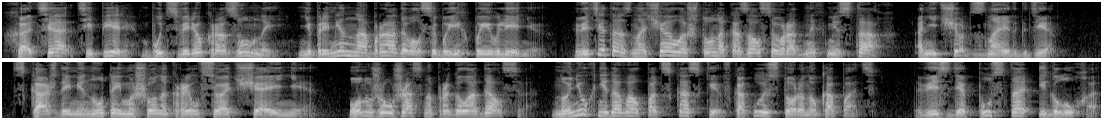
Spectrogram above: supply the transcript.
Хотя теперь, будь зверек разумный, непременно обрадовался бы их появлению. Ведь это означало, что он оказался в родных местах, а не черт знает где. С каждой минутой мышонок рыл все отчаяние. Он уже ужасно проголодался – но нюх не давал подсказки, в какую сторону копать. Везде пусто и глухо.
